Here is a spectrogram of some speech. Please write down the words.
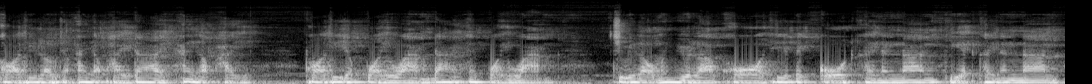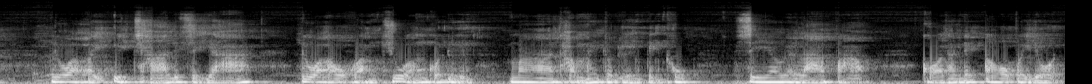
พอที่เราจะให้อภัยได้ให้อภัย พอที่จะปล่อยวางได้ให้ปล่อยวาง ชีวิตเราไม่มีเวลาพอที่จะไปโกรธใครนานๆเกลียดใครนานๆหรือว่าไปอิจฉาริษยา หรือว่าเอาความชั่วของคนอื่น มาทำให้ตนเองเป็นทุกข์เสียเวลาเปล่า ขอท่านได้เอาประโยชน์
